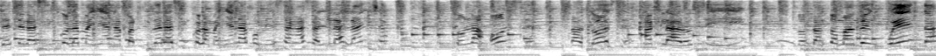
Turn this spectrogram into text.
Desde las 5 de la mañana, a partir de las 5 de la mañana comienzan a salir las lanchas, son las 11, las 12, ah claro, sí, lo están tomando en cuenta,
